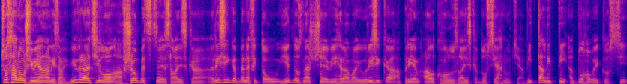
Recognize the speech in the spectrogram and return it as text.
čo sa novšími analýzami vyvrátilo a všeobecne z hľadiska rizika benefitov jednoznačne vyhrávajú rizika a príjem alkoholu z hľadiska dosiahnutia vitality a dlhovej kosti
